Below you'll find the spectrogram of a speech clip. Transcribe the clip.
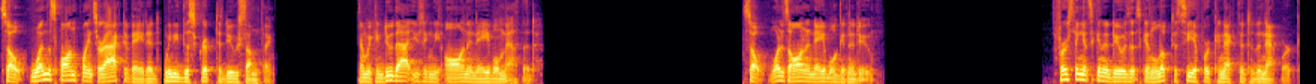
So when the spawn points are activated, we need the script to do something. And we can do that using the onEnable method. So what is onEnable going to do? First thing it's going to do is it's going to look to see if we're connected to the network.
